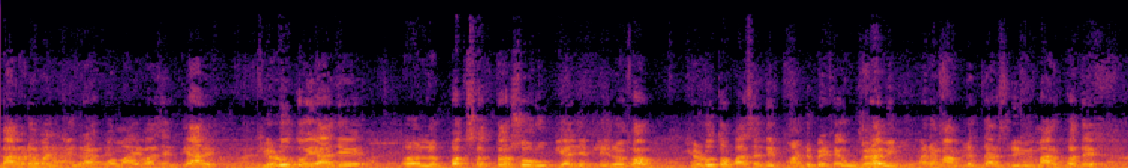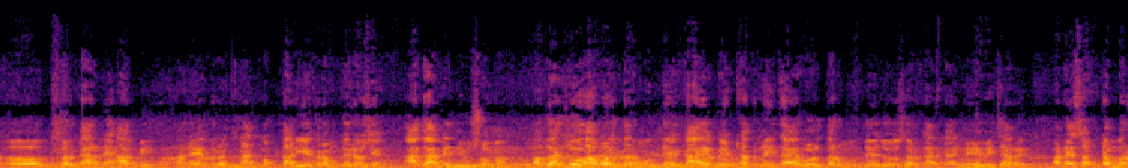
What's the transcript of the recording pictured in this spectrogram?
કારણે વંચિત રાખવામાં આવ્યા છે ત્યારે ખેડૂતોએ આજે લગભગ સત્તરસો રૂપિયા જેટલી રકમ ખેડૂતો પાસેથી ફંડ પેટે ઉઘરાવી અને મામલતદાર શ્રી મારફતે સરકારને આપી અને એક રચનાત્મક કાર્યક્રમ કર્યો છે. આગામી દિવસોમાં, અગર જો આ વળતર મુદ્દે કાંઈ બેઠક નહીં થાય, વળતર મુદ્દે જો સરકાર કાંઈ નહીં વિચારે અને સપ્ટેમ્બર,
